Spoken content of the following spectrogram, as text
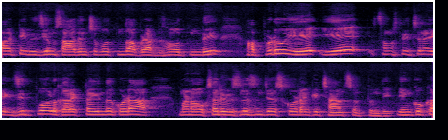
పార్టీ విజయం సాధించబోతుందో అప్పుడు అర్థమవుతుంది. అప్పుడు ఏ ఏ సంస్థ ఇచ్చిన ఎగ్జిట్ పోల్ కరెక్ట్ అయిందో కూడా మనం ఒకసారి విశ్లేషణ చేసుకోవడానికి ఛాన్స్ ఉంటుంది. ఇంకొక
